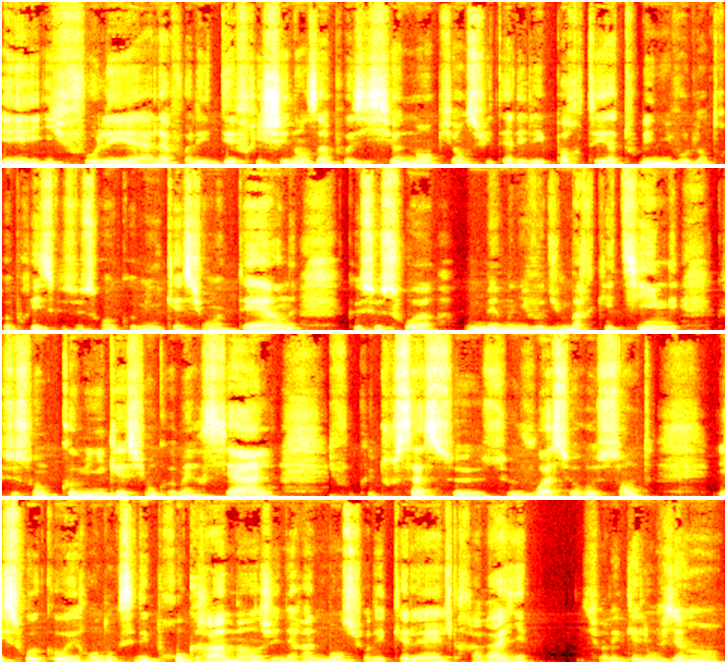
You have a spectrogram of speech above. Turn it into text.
et il faut les, à la fois les défricher dans un positionnement, puis ensuite aller les porter à tous les niveaux de l'entreprise, que ce soit en communication interne, que ce soit même au niveau du marketing, que ce soit en communication commerciale. Que tout ça se, se voit, se ressente et soit cohérent. Donc, c'est des programmes, hein, généralement, sur lesquels elles travaillent sur lesquels on vient,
